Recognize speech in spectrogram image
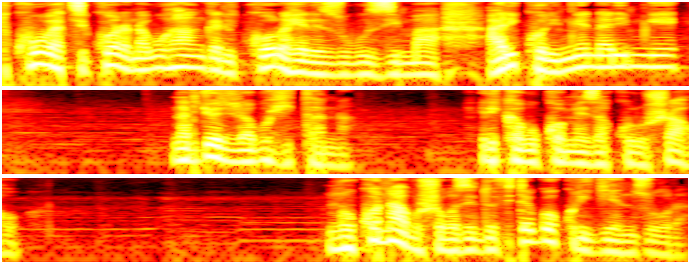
Twubatse ikoranabuhanga ritworohereza ubuzima ariko rimwe na rimwe naryo rirabuhitana. Rikabukomeza kurushaho. Ni uko nta bushobozi dufite bwo kurigenzura.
